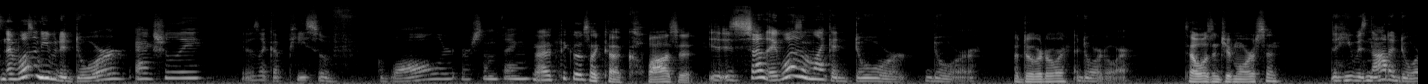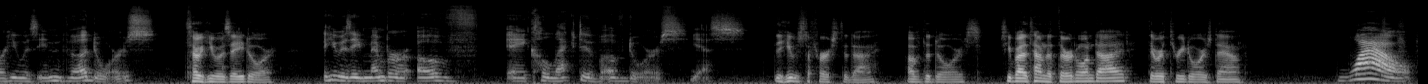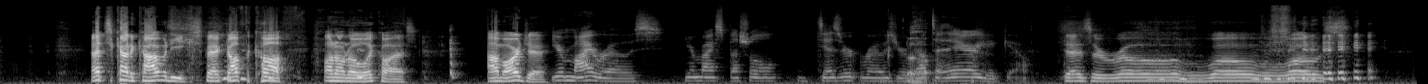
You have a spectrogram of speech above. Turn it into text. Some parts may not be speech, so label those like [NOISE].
It wasn't even a door, actually. It was like a piece of wall or, or something. I think it was like a closet. It, it's some- it wasn't like a door door, A door door. a door door. So it wasn't Jim Morrison. He was not a door, he was in the doors. So he was a door. He was a member of a collective of doors, yes. He was the first to die of the doors. See, by the time the third one died, there were three doors down. Wow. That's the kind of comedy you expect off the cuff. I don't know what class. I'm RJ. You're my rose. You're my special desert rose. You're about to. There you go. Desert Rose. [LAUGHS]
